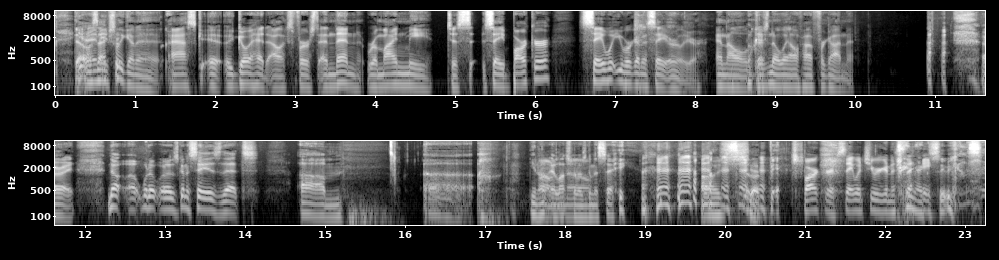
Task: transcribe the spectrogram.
I Yeah, was I mean, actually going to ask. Uh, uh, go ahead, Alex, first, and then remind me to s- say, Barker, say what you were going to say earlier, and I'll. There's no way I'll have forgotten it. All right. No, uh, what, I- what I was going to say is that um uh you know, Oh, I lost what I was going to say. Oh Son shit! bitch. Barker, say what you were going to Damn it, say. what you're say.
